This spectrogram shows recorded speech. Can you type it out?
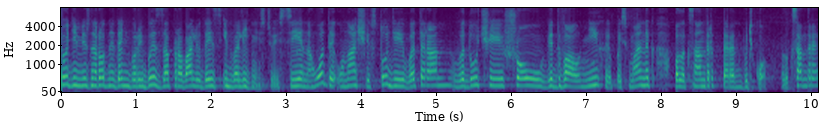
Сьогодні міжнародний день боротьби за права людей з інвалідністю. І з цієї нагоди у нашій студії ветеран, ведучий шоу Відвал ніг і письменник Олександр Теренбудько. Олександре,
